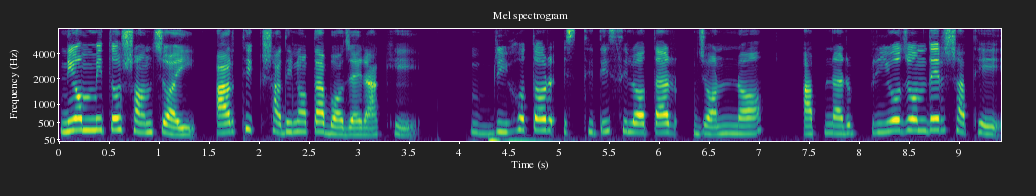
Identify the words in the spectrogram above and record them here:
নিয়মিত সঞ্চয় আর্থিক স্বাধীনতা বজায় রাখে। বৃহত্তর স্থিতিশীলতার জন্য আপনার প্রিয়জনদের সাথে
